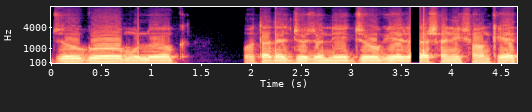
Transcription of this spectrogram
যৌগমূলক ও তাদের যোজনী, যৌগের রাসায়নিক সংকেত,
